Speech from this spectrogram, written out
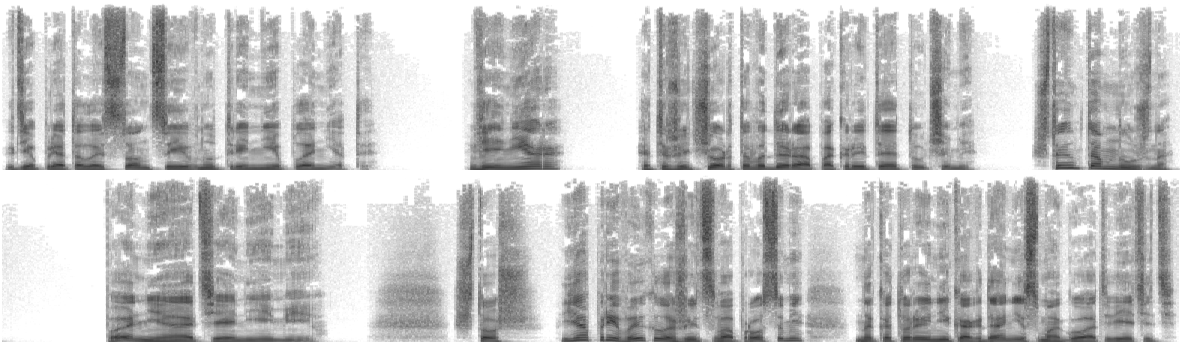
где пряталось Солнце и внутренние планеты. «Венера? Это же чертова дыра, покрытая тучами. Что им там нужно?» «Понятия не имею». «Что ж, я привыкла жить с вопросами, на которые никогда не смогу ответить.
